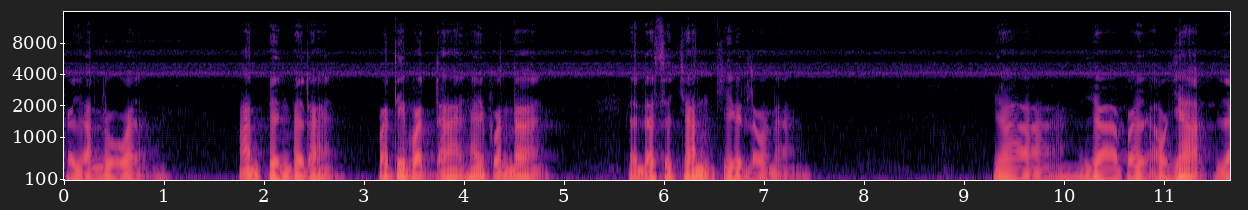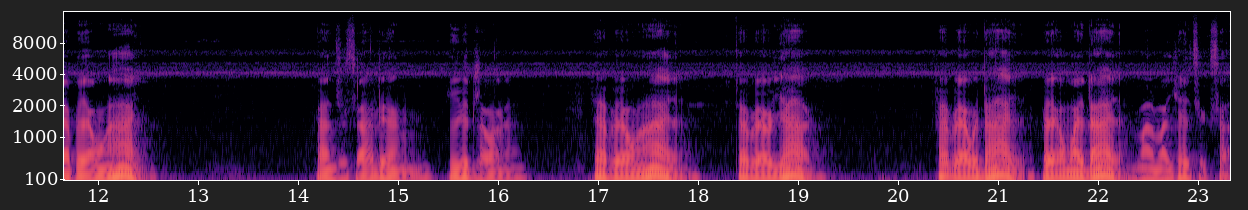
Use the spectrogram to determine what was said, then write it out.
ขยันรู้ไว้มันเป็นไปได้ ปฏิบัติได้ให้ผลได้ เป็นอัศจรรย์ชีวิตเรานะอย่าอย่าไปเอายาก อย่าไปเอาง่าย การศึกษาเรื่องชีวิตเรานะถ้าไปเอาง่าย ถ้าไปเอายาก ถ้าไปเอาได้ไปเอาไม่ได้ มันไม่ใช่ศึกษา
